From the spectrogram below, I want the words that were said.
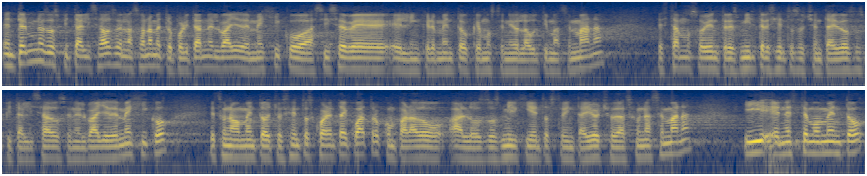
En términos de hospitalizados en la zona metropolitana del Valle de México, así se ve el incremento que hemos tenido la última semana. Estamos hoy en 3.382 hospitalizados en el Valle de México. Es un aumento de 844 comparado a los 2.538 de hace una semana. Y en este momento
